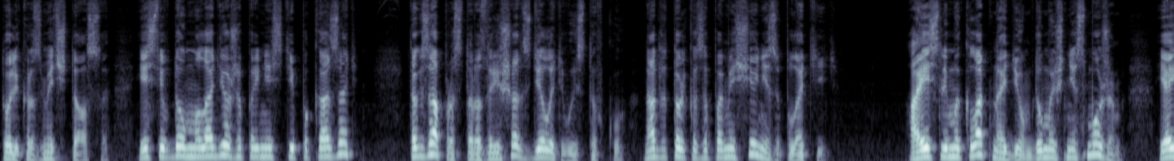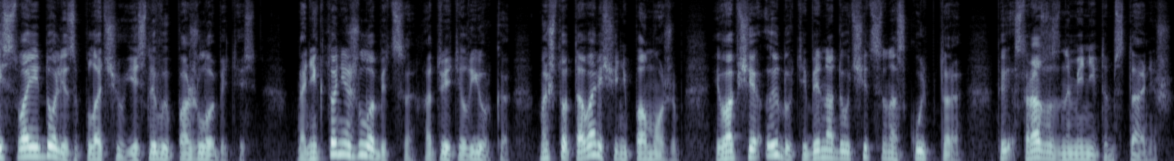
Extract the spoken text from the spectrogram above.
Толик размечтался. «Если в Дом молодежи принести показать, так запросто разрешат сделать выставку. Надо только за помещение заплатить». «А если мы клад найдем, думаешь, не сможем? Я из своей доли заплачу, если вы пожлобитесь». «Да никто не жлобится», — ответил Юрка. «Мы что, товарищи не поможем? И вообще, Иду, тебе надо учиться на скульптора. Ты сразу знаменитым станешь».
